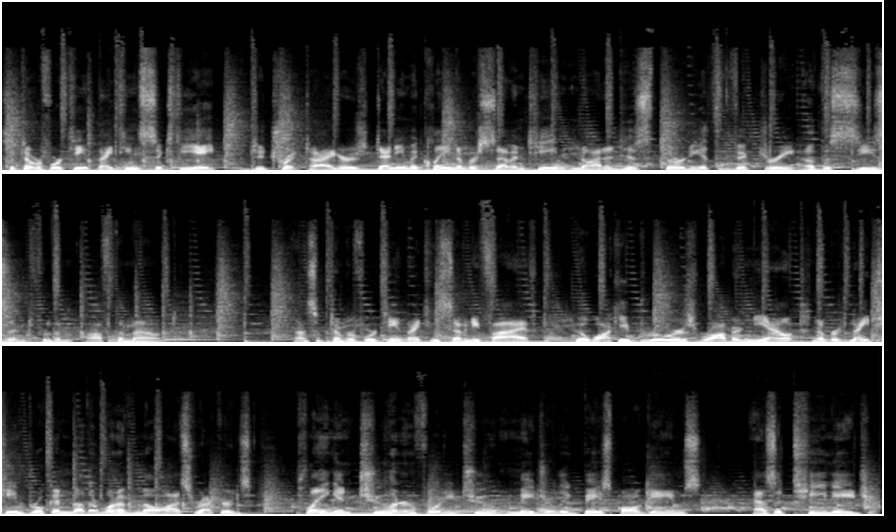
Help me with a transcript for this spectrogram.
September 14, 1968, Detroit Tigers Denny McLain, number 17, nodded his 30th victory of the season for them off the mound. On September 14, 1975, Milwaukee Brewers Robin Yount, number 19, broke another one of Mel Ott's records, playing in 242 Major League Baseball games as a teenager.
